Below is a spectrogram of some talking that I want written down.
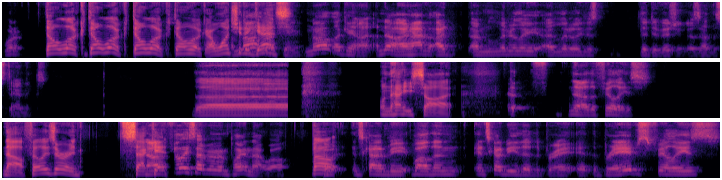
What? Don't look. Don't look. Don't look. Don't look. I want you I'm to guess. Looking. I'm not looking. I, no, I have. I. I'm literally. I literally just. The division doesn't have the standings. The Well, now you saw it. uh, no, the Phillies. No, Phillies are in second. No, second. the Phillies haven't been playing that well. well, It- it's got to be. Well, then it's got to be the the Bra- the Braves, Phillies,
